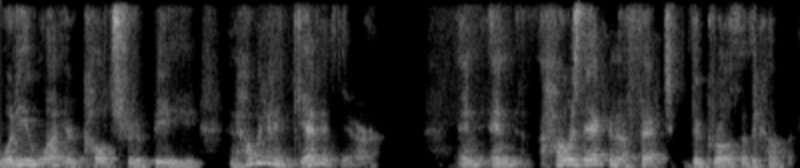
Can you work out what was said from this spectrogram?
What do you want your culture to be? And how are we going to get it there? And, and how is that going to affect the growth of the company?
